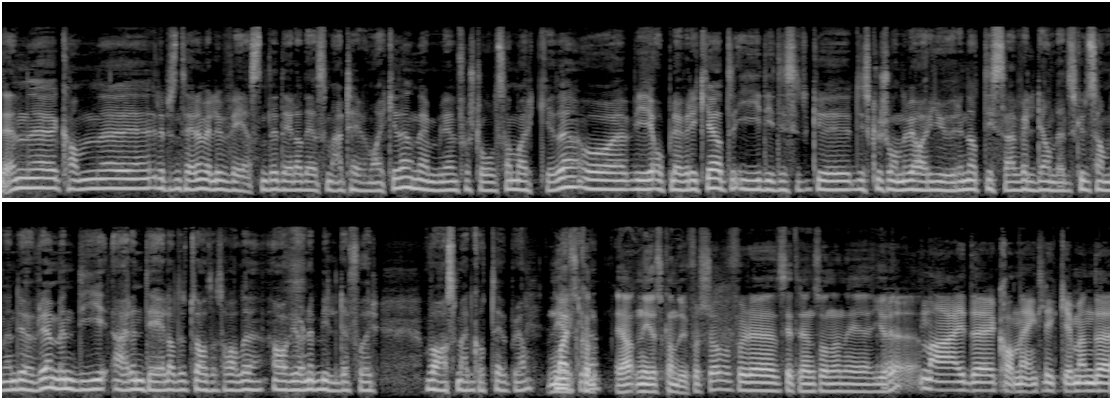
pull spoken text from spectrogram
Den eh, kan eh, representere en veldig vesentlig del av det som er TV-markedet, nemlig en forståelse av markedet. Og vi opplever ikke at i de diskusjonene vi har i juryen at disse er veldig annerledes skrudd sammen enn de øvrige, men de er en del av det totale avgjørende bildet for hva som er et godt TV-program. Nyhus, ja, Nyhus, kan du forstå hvorfor det sitter en sånn en i juryen? Eh, nei, det kan jeg egentlig ikke, men det,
